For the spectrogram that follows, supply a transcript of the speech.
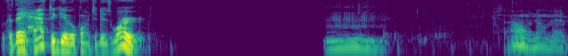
Because they have to give according to this word. Mm. So I don't know, man.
